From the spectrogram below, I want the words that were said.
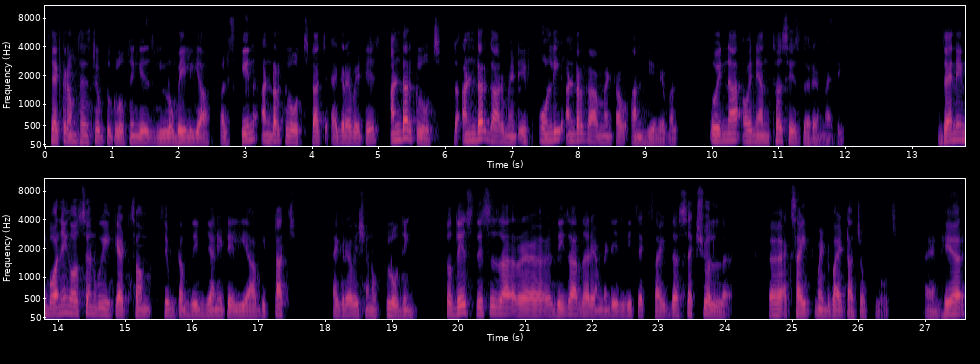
Sacrum sensitive to clothing is lobelia. While skin underclothes touch aggravate is underclothes. The undergarment, if only undergarment are unbearable. Oenanthes is the remedy. Then in Boenninghausen we get some symptoms in genitalia with touch aggravation of clothing. So this this is our uh, these are the remedies which excite the sexual uh, excitement by touch of clothes. And here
